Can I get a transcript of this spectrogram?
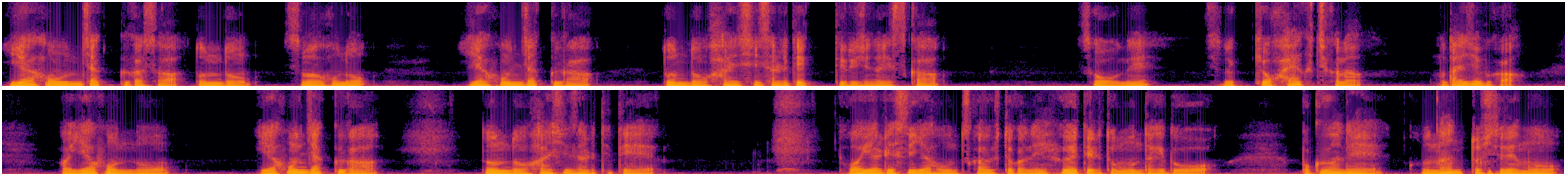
イヤホンジャックがさ、どんどんスマホのイヤホンジャックがどんどん配信されてってるじゃないですか。そうね。ちょっと今日早口かな。もう大丈夫か。まあ、イヤホンの、イヤホンジャックがどんどん配信されてて、ワイヤレスイヤホン使う人がね、増えてると思うんだけど、僕はね、この何としてでも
